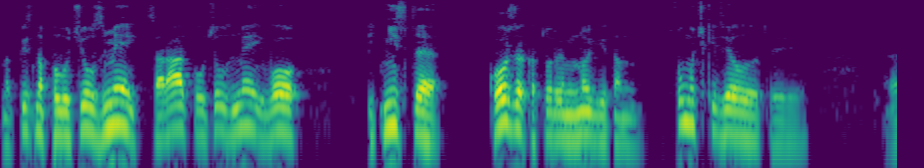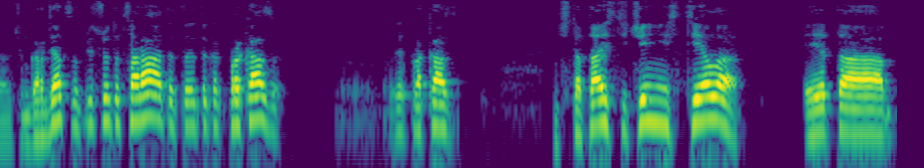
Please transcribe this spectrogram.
написано, получил змей. Царат получил змей, его пятнистая кожа, которой многие там сумочки делают и э, очень гордятся. Написано, что это царат, это, это как проказа. Э, это проказа. Нечистота истечения из тела, это,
